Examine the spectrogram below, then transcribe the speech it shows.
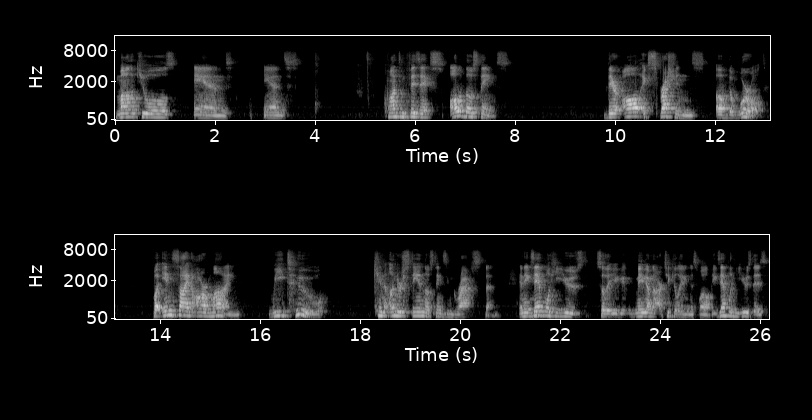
molecules and and quantum physics, all of those things, they're all expressions of the world. But inside our mind, we too can understand those things and grasp them. And the example he used, so that you maybe I'm not articulating this well, the example he used is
